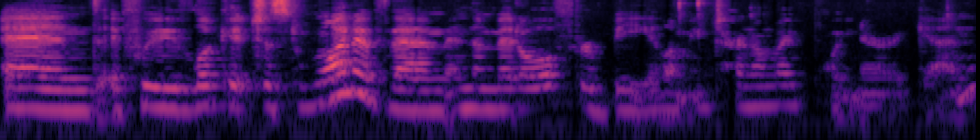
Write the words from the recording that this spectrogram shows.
And if we look at just one of them in the middle for B, let me turn on my pointer again.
